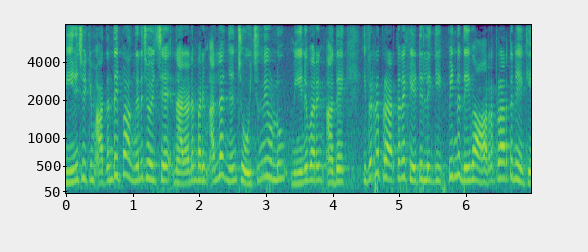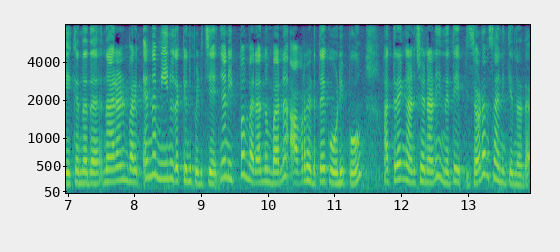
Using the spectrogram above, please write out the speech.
മീനു ചോദിക്കും അതെന്താ ഇപ്പം അങ്ങനെ ചോദിച്ചേ? നാരായണൻ പറയും അല്ല ഞാൻ ചോദിച്ചെന്നേ ഉള്ളൂ. മീനു പറയും അതെ ഇവരുടെ പ്രാർത്ഥന കേട്ടില്ലെങ്കിൽ പിന്നെ ദൈവം ആരുടെ പ്രാർത്ഥനയാണ് കേൾക്കുന്നത്? നാരായണൻ പറയും എന്നാൽ മീനു ഇതൊക്കെ ഒന്ന് പിടിച്ചേ ഞാൻ ഇപ്പം വരാമെന്നും പറഞ്ഞ് അവരുടെ അടുത്തേക്ക് ഓടിപ്പോവും. അത്രയും കാണിച്ചുകൊണ്ടാണ് ഇന്നത്തെ എപ്പിസോഡ് അവസാനിക്കുന്നത്.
